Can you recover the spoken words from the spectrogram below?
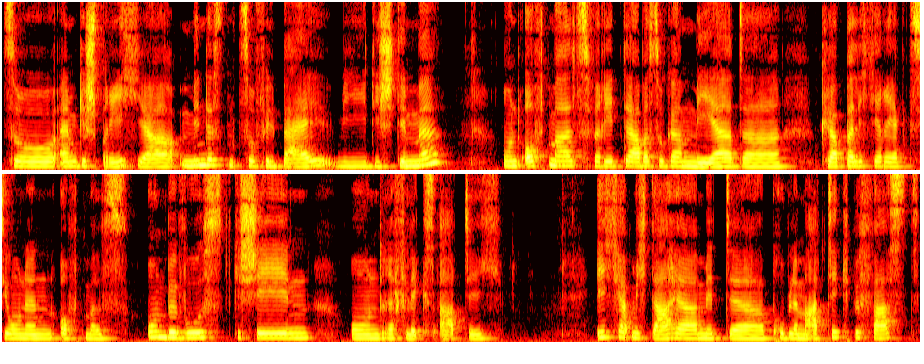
zu einem Gespräch ja mindestens so viel bei wie die Stimme und oftmals verrät er aber sogar mehr, da körperliche Reaktionen oftmals unbewusst geschehen und reflexartig. Ich habe mich daher mit der Problematik befasst,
